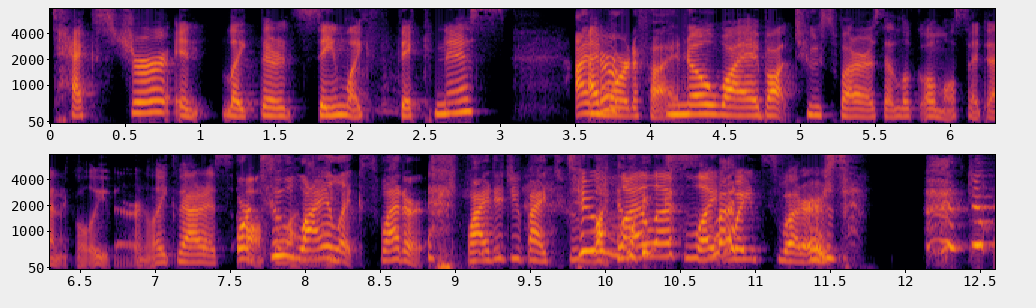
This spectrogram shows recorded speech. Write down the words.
texture and like their same like thickness I'm I don't mortified. Know why I bought two sweaters that look almost identical either? Like that is or two lilac sweaters. Why did you buy two, two lilac, lilac lightweight sweaters? just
